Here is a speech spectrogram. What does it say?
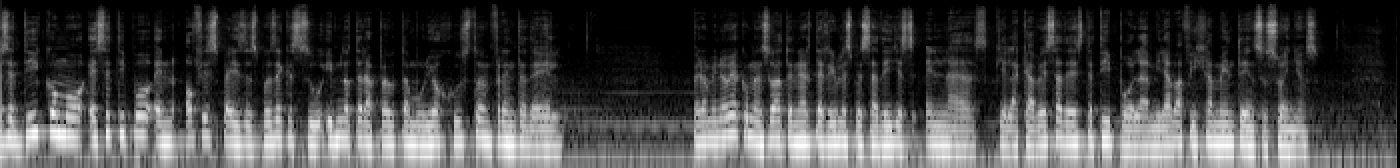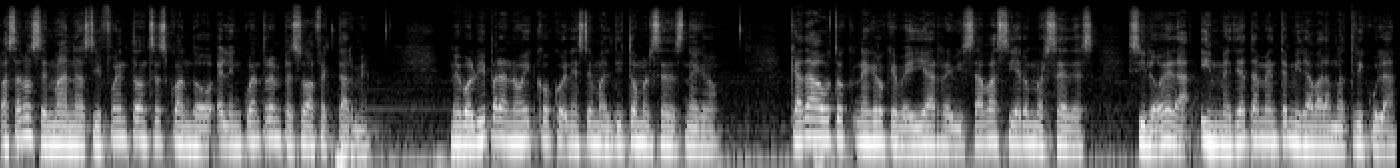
sentí como ese tipo en Office Space después de que su hipnoterapeuta murió justo enfrente de él. Pero mi novia comenzó a tener terribles pesadillas en las que la cabeza de este tipo la miraba fijamente en sus sueños. Pasaron semanas y fue entonces cuando el encuentro empezó a afectarme. Me volví paranoico con este maldito Mercedes negro. Cada auto negro que veía revisaba si era un Mercedes. Si lo era, inmediatamente miraba la matrícula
